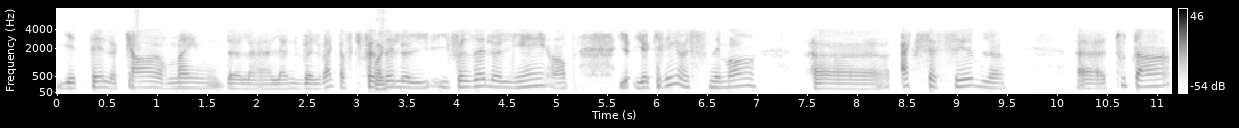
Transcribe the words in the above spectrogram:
il était le cœur même de la, nouvelle vague, parce qu'il faisait le, il faisait le lien entre. Il, a créé un cinéma euh, accessible, euh, tout en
